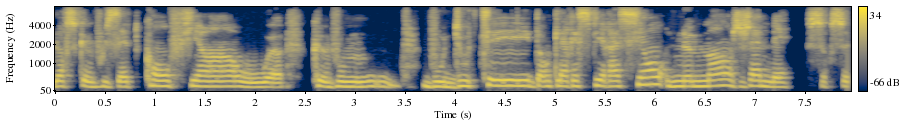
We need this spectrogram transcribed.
lorsque vous êtes confiant ou euh, que vous vous doutez. Donc la respiration ne ment jamais sur ce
